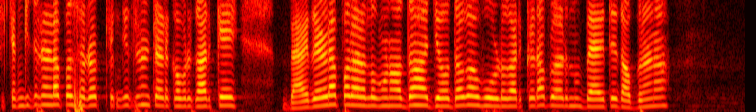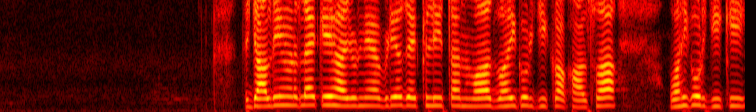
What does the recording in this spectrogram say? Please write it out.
ਚੰਗੀ ਤਰ੍ਹਾਂ ਜਿਹੜਾ ਆਪਾਂ ਸਿਰ ਆ ਚੰਗੀ ਤਰ੍ਹਾਂ ਟੈਡ ਕਵਰ ਕਰਕੇ ਬੈਗ ਦਾ ਜਿਹੜਾ ਪਲੜ ਲਗਾਉਣਾ ਉਹਦਾ ਹਜੇ ਉਹਦਾ ਕਾ ਫੋਲਡ ਕਰਕੇ ਜਿਹੜਾ ਪਲੇਟ ਨੂੰ ਬੈਗ ਤੇ ਦੱਬ ਲੈਣਾ। ਤੇ ਜਲਦੀ ਨਾਲ ਲੈ ਕੇ ਹਾਜ਼ਰ ਨੇ ਵੀਡੀਓ ਦੇਖ ਲਈ। ਧੰਨਵਾਦ, ਵਾਹਿਗੁਰੂ ਜੀ ਕਾ ਖਾਲਸਾ, ਵਾਹਿਗੁਰੂ ਜੀ ਕੀ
